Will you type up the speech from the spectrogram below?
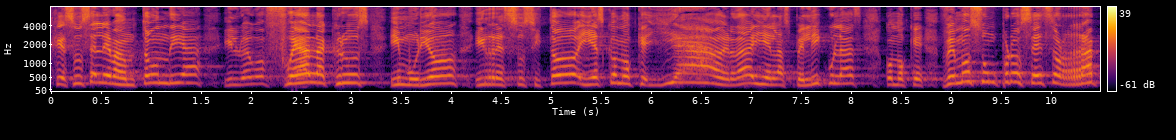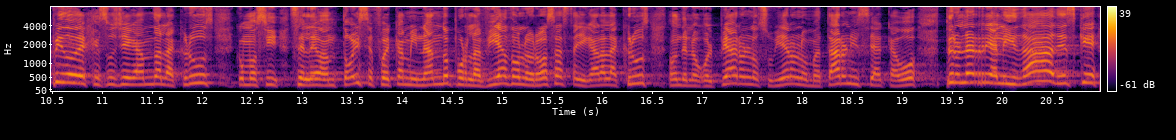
Jesús se levantó un día y luego fue a la cruz y murió y resucitó. Y es como que, ya, ¿verdad? Y en las películas, como que vemos un proceso rápido de Jesús llegando a la cruz, como si se levantó y se fue caminando por la vía dolorosa hasta llegar a la cruz, donde lo golpearon, lo subieron, lo mataron y se acabó. Pero la realidad es que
